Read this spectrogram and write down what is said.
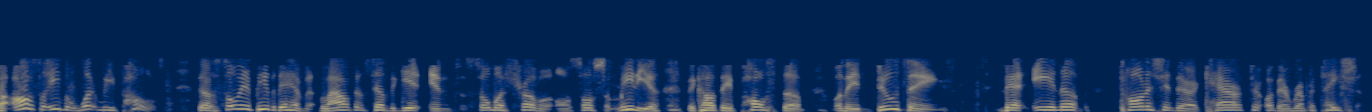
but also even what we post. There are so many people that have allowed themselves to get into so much trouble on social media because they post stuff or they do things that end up tarnishing their character or their reputation.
